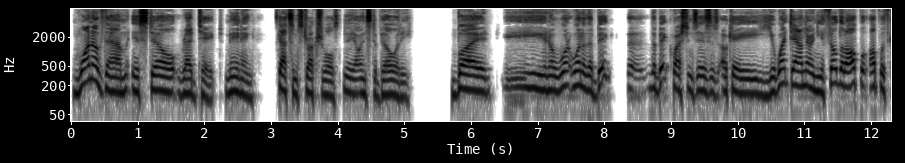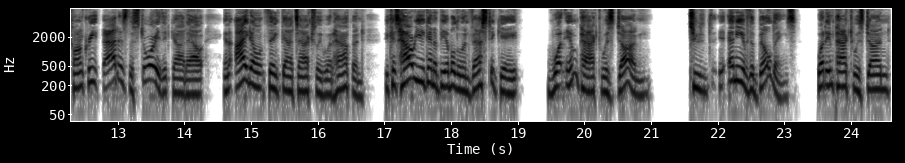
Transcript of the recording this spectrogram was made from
One of them is still red taped, meaning it's got some structural you know, instability. But, you know, one, of the big, the, the big questions is, is okay, you went down there and you filled it all up with concrete. That is the story that got out. And I don't think that's actually what happened because how are you going to be able to investigate what impact was done to any of the buildings? What impact was done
